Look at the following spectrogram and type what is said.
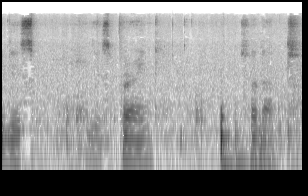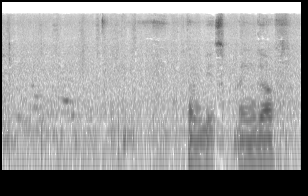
put this this spring so that can be spring off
